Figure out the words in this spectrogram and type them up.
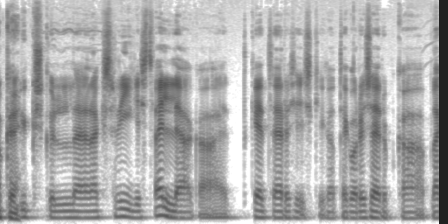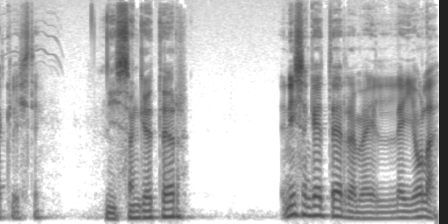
okay.. üks küll läks riigist välja, aga et GTR siiski kategoriseerub ka Blacklisti. Nissan GTR? Nissan GTR meil ei ole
